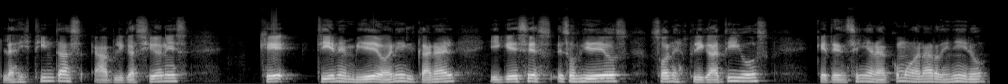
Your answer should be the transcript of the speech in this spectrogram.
las distintas aplicaciones que tienen video en el canal y que esos, esos videos son explicativos que te enseñan a cómo ganar dinero,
